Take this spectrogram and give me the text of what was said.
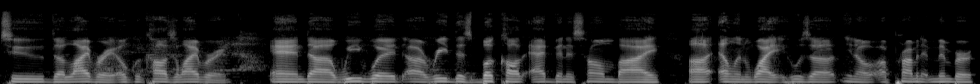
to the library Oakwood college library and uh, we would uh, read this book called Adventist Home by uh, Ellen White, who's a you know a prominent member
